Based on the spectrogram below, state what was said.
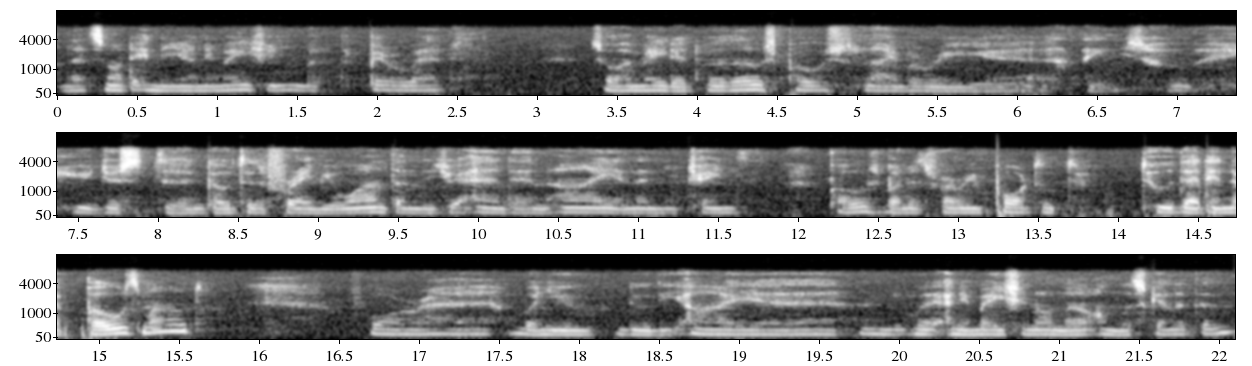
Well, that's not in the animation, but the pirouette. So I made it with those pose library uh, things. So you just uh, go to the frame you want and you add an I and then you change the pose. But it's very important to do that in the pose mode for when you do the I uh, animation on the on the skeleton.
